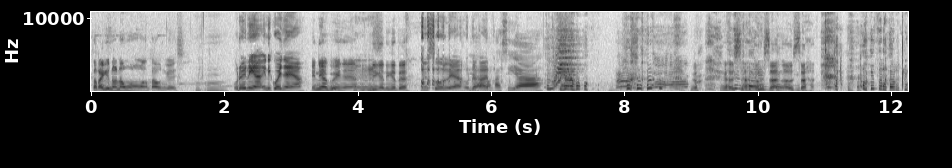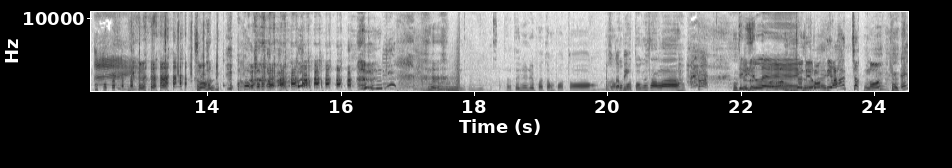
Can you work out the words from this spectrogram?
Ntar lagi Nona mau ulang tahun guys. Mm-mm. Udah ini ya, ini kuenya ya. Ini aku ya, diingat-ingat ya. Nyusul ya, Ya, udahan. makasih ya. Nggak, nggak usah, nggak usah, nggak usah. Serot. Ternyata ini udah potong-potong. Terus Oh, aku tapi- potongnya salah. Jadi Non, jelek. jadi roti acak, Non. Eh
